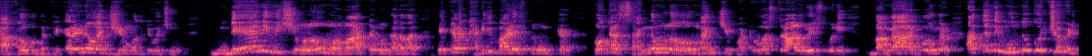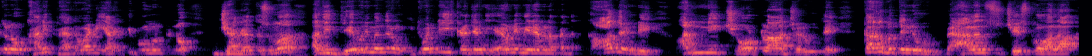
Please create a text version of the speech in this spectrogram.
యాకోబు పత్రిక రెండవ అధ్యాయం మొదటి వచ్చిన దేని విషయంలో మొమాటము గలవారు? ఇక్కడ కడిగి పాడేస్తూ ఉంటాడు. ఒక సంఘములో మంచి పట్టు వస్త్రాలు వేసుకుని బంగారు పొంగరు అతన్ని ముందు కూర్చోబెడుతున్నావు. కానీ పేదవాడిని వెనక్కి పోమంటున్నావు జాగ్రత్త సుమా అది దేవుని మందిరం. ఇటువంటి ఇక్కడ జరిగిన ఏమని మీరేమైనా పెద్ద కాదండి. అన్ని చోట్ల జరుగుతాయి. కాకపోతే నువ్వు బ్యాలెన్స్ చేసుకోవాలా?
